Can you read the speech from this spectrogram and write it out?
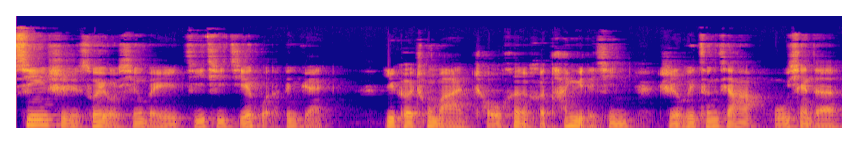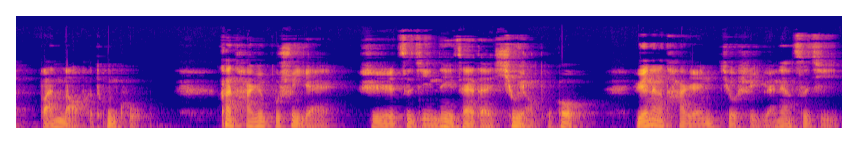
心是所有行为及其结果的根源。一颗充满仇恨和贪欲的心，只会增加无限的烦恼和痛苦。看他人不顺眼，是自己内在的修养不够。原谅他人就是原谅自己，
